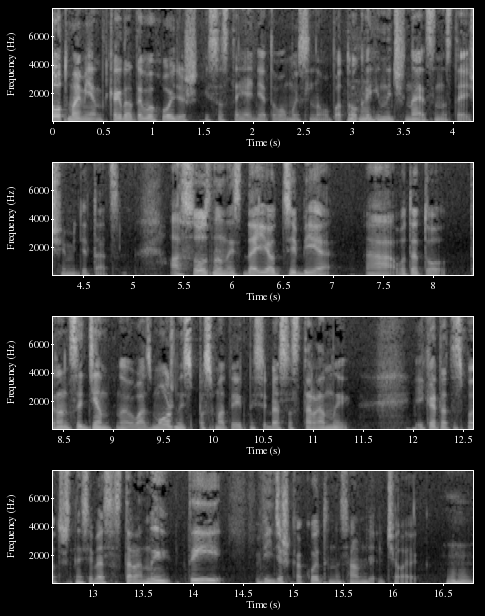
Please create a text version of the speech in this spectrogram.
Тот момент, когда ты выходишь из состояния этого мысленного потока, uh-huh. и начинается настоящая медитация. Осознанность дает тебе а, вот эту трансцендентную возможность посмотреть на себя со стороны. И когда ты смотришь на себя со стороны, ты видишь, какой ты на самом деле человек. Uh-huh.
